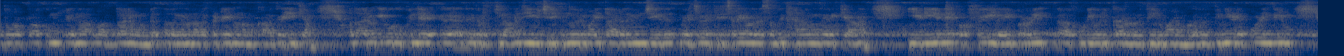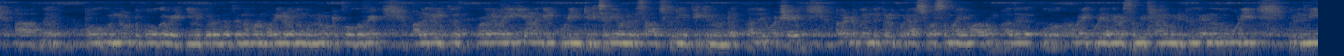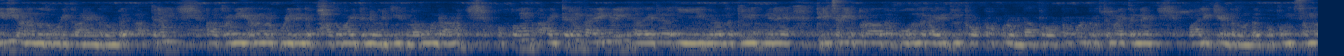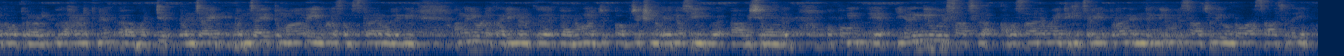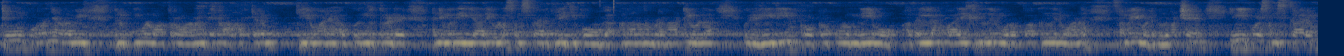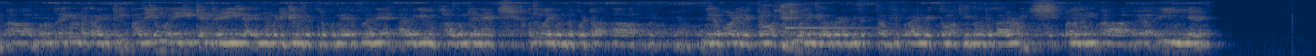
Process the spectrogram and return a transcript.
അത് ഉറപ്പാക്കും എന്ന വാഗ്ദാനമുണ്ട്. അതങ്ങനെ നടക്കട്ടെ എന്ന് നമുക്ക് ആഗ്രഹിക്കാം. അത് ആരോഗ്യ വകുപ്പിന്റെ നേതൃത്വത്തിലാണ് ജീവിച്ചിരിക്കുന്നവരുമായി താരതമ്യം ചെയ്ത് മരിച്ചവരെ തിരിച്ചറിയാനുള്ള സംവിധാനം നിലയ്ക്കാണ് ഈ D N A profile library കൂടി ഒരുക്കാനുള്ള ഒരു തീരുമാനമുള്ളത്. പിന്നീട് എപ്പോഴെങ്കിലും മുന്നോട്ട് ഈ ദുരന്തത്തെ നമ്മൾ മറികടന്ന് മുന്നോട്ട് പോകവേ. ആളുകൾക്ക് വളരെ വൈകിയാണെങ്കിൽ കൂടി തിരിച്ചറിയാനുള്ള ഒരു സാധ്യത ലഭിക്കുന്നുണ്ട്. അതൊരു പക്ഷേ അവരുടെ ബന്ധുക്കൾക്ക് ഒരു ആശ്വാസമായി മാറും. അത് കുറെ കൂടി അങ്ങനെ ഒരു സംവിധാനം ഒരുക്കുക എന്നതുകൂടി ഒരു നീതിയാണ് എന്നതുകൂടി കാണേണ്ടതുണ്ട്. അത്തരം ക്രമീകരണങ്ങൾ കൂടി ഇതിന്റെ ഭാഗമായി തന്നെ ഒരുക്കിയിട്ടുണ്ട്. അതുകൊണ്ടാണ് ഒപ്പം ഇത്തരം കാര്യങ്ങളിൽ അതായത് ഈ ദുരന്തത്തിൽ ഇങ്ങനെ തിരിച്ചറിയപ്പെടാതെ പോകുന്ന കാര്യത്തിൽ പ്രോട്ടോകോൾ ഉണ്ട്. ആ പ്രോട്ടോകോൾ കൃത്യമായി തന്നെ പാലിക്കേണ്ടതുണ്ട്. ഒപ്പം സമ്മതപത്രങ്ങൾ ഉദാഹരണത്തിന് മറ്റ് പഞ്ചായത്ത് പഞ്ചായത്ത് മാറിയുള്ള സംസ്കാരം അല്ലെങ്കിൽ അങ്ങനെയുള്ള കാര്യങ്ങൾക്ക് നോൺ ഒബ്ജക്ഷൻ എൻ ഒ സി ആവശ്യമുണ്ട്. ഒപ്പം ഏതെങ്കിലും ഒരു സാധ്യത അവസാനമായി തിരിച്ചറിയപ്പെടാൻ എന്തെങ്കിലും ഒരു സാധ്യതയുണ്ടോ? ആ സാധ്യത ഏറ്റവും കുറഞ്ഞ അളവിൽ നിൽക്കുമ്പോൾ മാത്രമാണ് അത്തരം തീരുമാന ബന്ധുക്കളുടെ അനുമതി ഇല്ലാതെയുള്ള സംസ്കാരത്തിലേക്ക് പോവുക. അതാണ് നമ്മുടെ നാട്ടിലുള്ള ഒരു രീതിയും പ്രോട്ടോക്കോളും നിയമവും. അതെല്ലാം പാലിക്കുന്നതിനും ഉറപ്പാക്കുന്നതിനുമാണ് സമയമെടുക്കുന്നത്. പക്ഷേ ഇനിയിപ്പോൾ സംസ്കാരം മൃതദേഹങ്ങളുടെ കാര്യത്തിൽ അധികം വൈകിക്കാൻ കഴിയില്ല എന്ന് മെഡിക്കൽ വിദഗ്ധർ ഇപ്പോൾ നേരത്തെ തന്നെ ആരോഗ്യ വിഭാഗം തന്നെ അതുമായി ബന്ധപ്പെട്ട നിലപാട് വ്യക്തമാക്കിയിട്ടും അല്ലെങ്കിൽ അവരുടെ సాధ్యప్రాయం వ్యక్తం കാരണം కారణం వాళ్ళని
